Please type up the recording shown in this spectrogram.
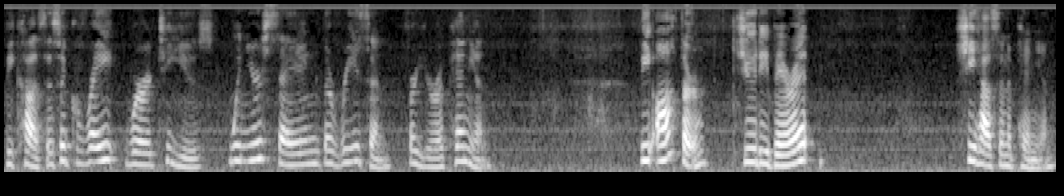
Because is a great word to use when you're saying the reason for your opinion. The author, Judi Barrett, she has an opinion.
